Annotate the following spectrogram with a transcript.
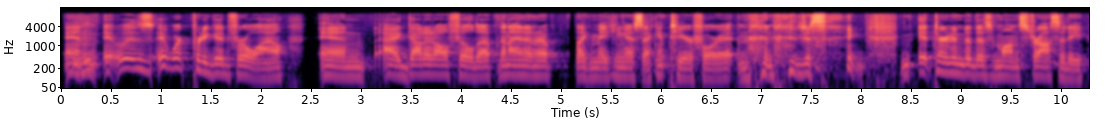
And it was it worked pretty good for a while and I got it all filled up. Then I ended up like making a second tier for it and then it just it turned into this monstrosity.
